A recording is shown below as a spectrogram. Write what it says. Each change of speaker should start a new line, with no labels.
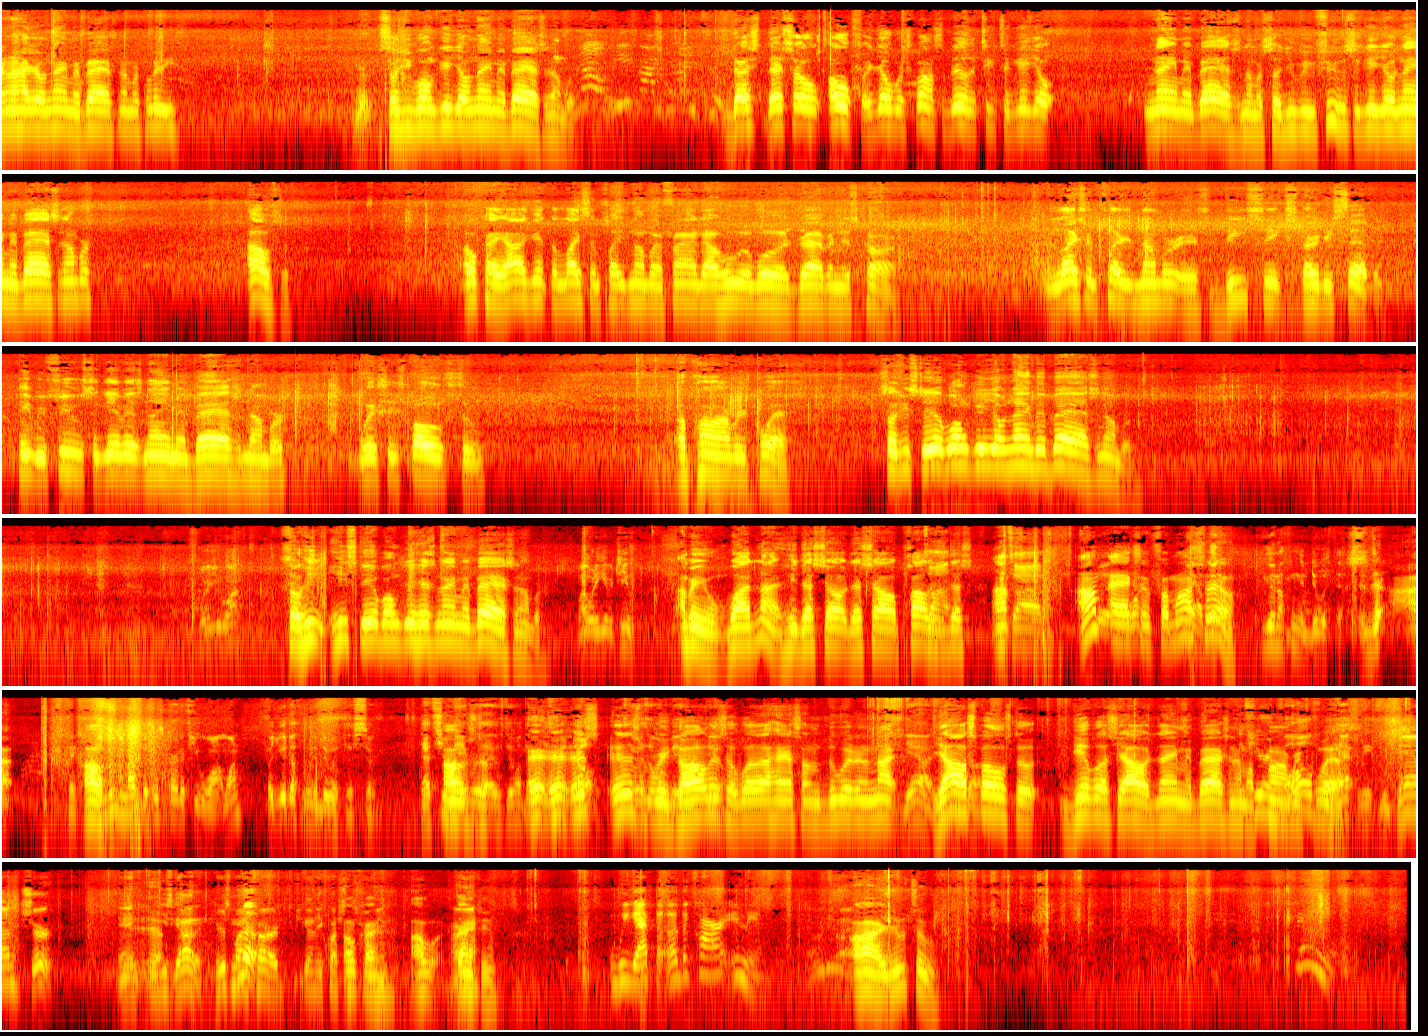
Can I have your name and badge number, please? So you won't get your name and badge number.
No, he's not going to.
That's that's your oath and your responsibility to get your name and badge number. So you refuse to get your name and badge number, officer. Okay, I'll get the license plate number and find out who it was driving this car. The license plate number is D637. He refused to give his name and badge number, which he's supposed to, upon request. So you still won't give your name and badge number.
What did you want?
So he, he still won't get his name and badge number.
Why would he give it to you?
I mean, why not? He that's y'all that's y'all policy. That's I'm. I'm asking for
Yeah,
myself.
you have nothing to do with this.
I-
Okay.
Oh.
I'll give you my business card if you want one, but you have nothing to do with this, sir. That's your
Oh,
neighbor
so
that was dealing with the
it- it- it's, it's
It's his own big
regardless of whether I had something to do with it or not.
Yeah,
y'all supposed to give us y'all a name and badge number
If you're
upon
involved, we,
request.
we, we can, sure. And
Yeah.
he's got it. Here's my
Look.
card. If you got any questions for
Okay,
me.
I w- thank
right.
you.
We got the other car in there.
All right, you too.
